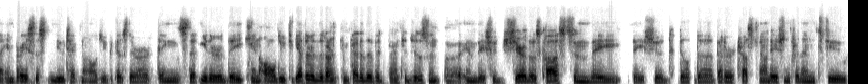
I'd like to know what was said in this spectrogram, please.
uh, embrace this new technology because there are things that either they can all do together that aren't competitive advantages and uh, and they should share those costs and they they should build a better trust foundation for them to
